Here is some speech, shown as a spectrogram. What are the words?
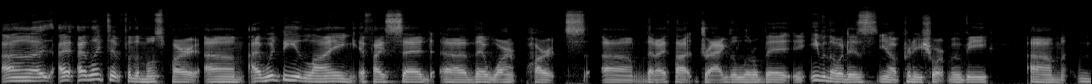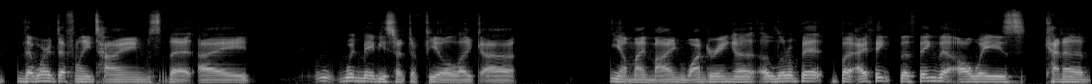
Uh, I, I liked it for the most part. Um, I would be lying if I said uh, there weren't parts um, that I thought dragged a little bit, even though it is you know a pretty short movie. Um, there were definitely times that I would maybe start to feel like uh, you know my mind wandering a, a little bit. But I think the thing that always kind of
